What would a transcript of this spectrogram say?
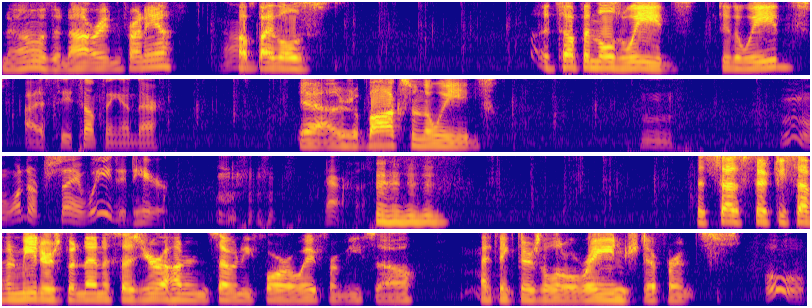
No, is it not right in front of you? No, Up by those. It's up in those weeds. See the weeds? I see something in there. Yeah, there's a box in the weeds. Hmm. Hmm, wonder if any weed in here. yeah. it says 57 meters, but then it says you're 174 away from me, so I think there's a little range difference. Ooh.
